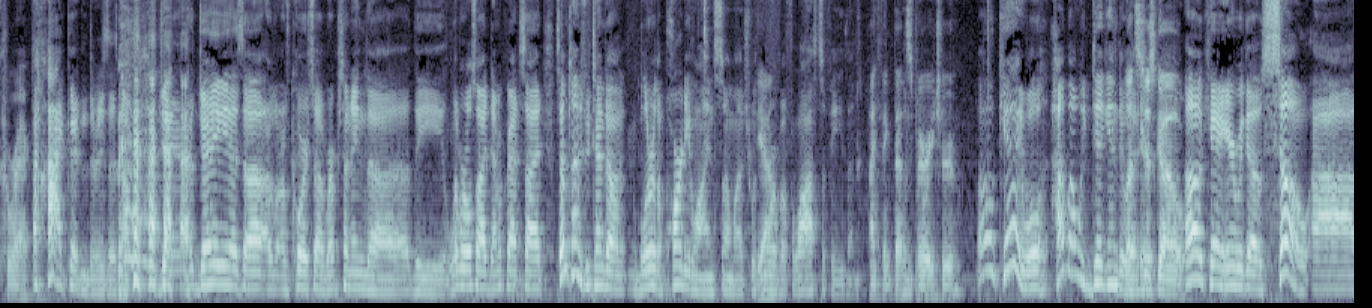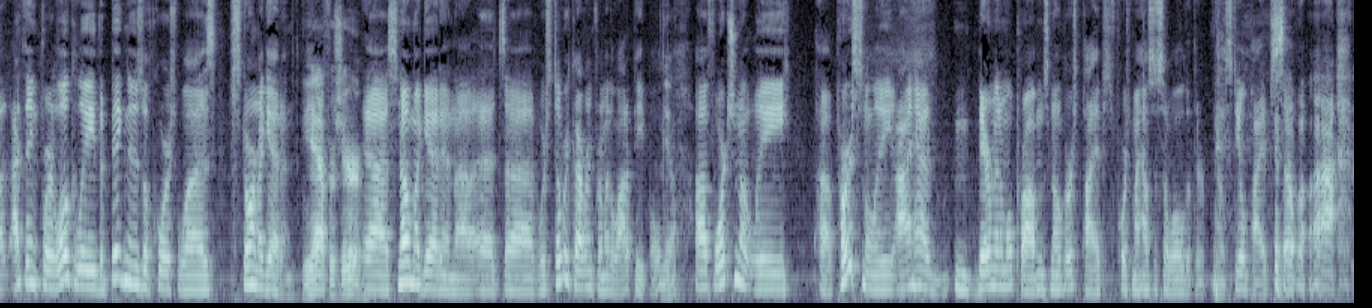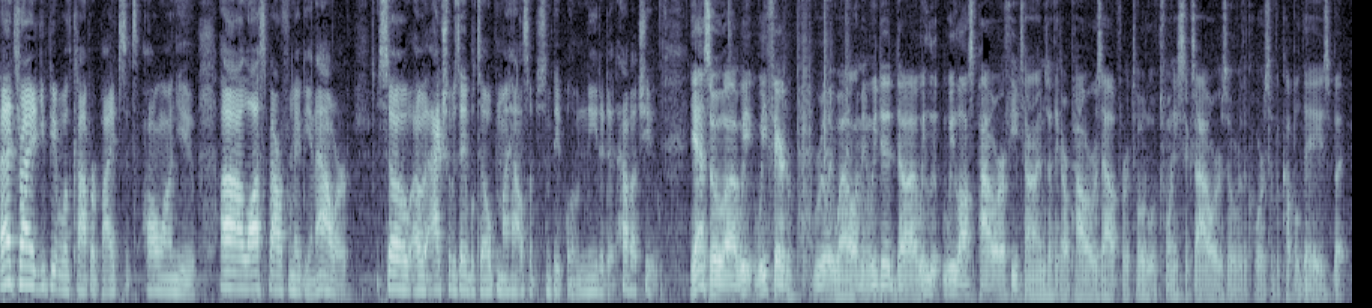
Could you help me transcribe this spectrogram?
Correct. I couldn't resist. No. Jay, Jay is, uh, of, of course, uh, representing the the liberal side, Democrat side. Sometimes we tend to blur the party lines so much with Yeah. more of a philosophy than. I think that's very true. Okay, well, how about we dig into it? Let's just go. Okay, here we go. So, uh, I think for locally, the big news, of course, was Stormageddon, yeah, for sure. uh, Snowmageddon. Uh, it's uh, we're still recovering from it. A lot of people. Yeah. Uh, fortunately, uh, personally, I had bare minimal problems. No burst pipes. Of course, my house is so old that they're you know, steel pipes. So that's right. You people with copper pipes, it's all on you. Uh, lost power for maybe an hour. So I actually was able to open my house up to some people who needed it. How about you? Yeah, so uh, we we fared really well. I mean, we did uh, we we lost power a few times. I think our power was out for a total of 26 hours over the course of a couple days. But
